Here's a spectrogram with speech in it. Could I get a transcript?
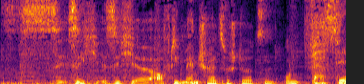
sich, sich äh, auf die Menschheit zu stürzen? Und das denn?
